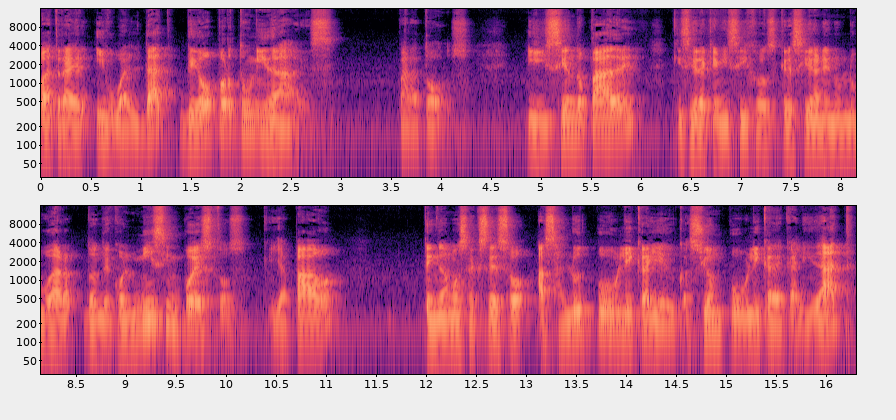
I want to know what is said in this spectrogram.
va a traer igualdad de oportunidades para todos. Y siendo padre, quisiera que mis hijos crecieran en un lugar donde con mis impuestos, que ya pago, tengamos acceso a salud pública y educación pública de calidad,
